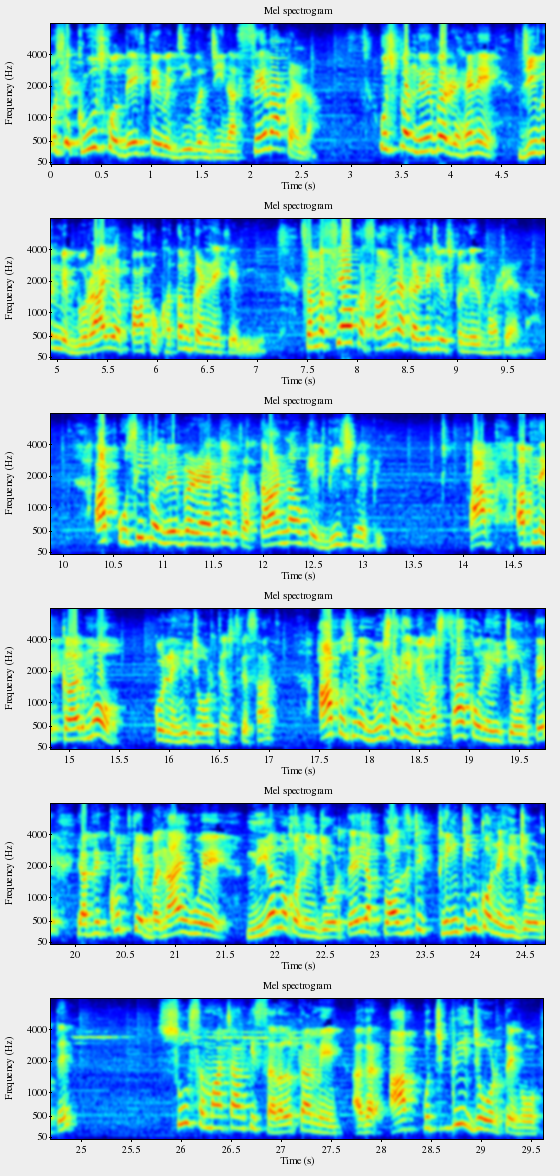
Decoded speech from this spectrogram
उसे क्रूस को देखते हुए जीवन जीना, सेवा करना। उस पर निर्भर रहने जीवन में बुराई और पाप को खत्म करने के लिए, समस्याओं का सामना करने के लिए उस पर निर्भर रहना। आप उसी पर निर्भर रहते हो, प्रताड़नाओं के बीच में भी। आप अपने कर्मों को नहीं जोड़ते उसके साथ। आप उसमें मूसा की व्यवस्था को नहीं जोड़ते, या फिर खुद के बनाए हुए नियमों को नहीं जोड़ते, या पॉजिटिव थिंकिंग को नहीं जोड़ते। सुसमाचार की सरलता में अगर आप कुछ भी जोड़ते हो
